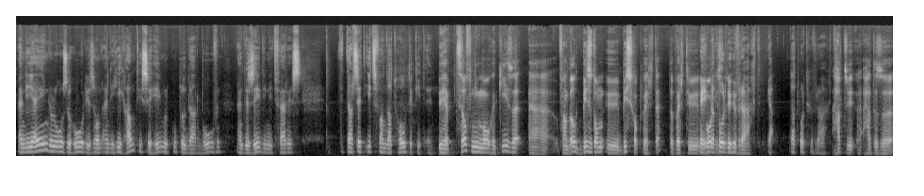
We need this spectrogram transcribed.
en die eindeloze horizon en die gigantische hemelkoepel daarboven en de zee die niet ver is. Daar zit iets van dat Houtenkiet in. U hebt zelf niet mogen kiezen eh, van welk bisdom u bisschop werd. Hè? Dat werd u Nee, dat wordt u gevraagd. Ja, dat wordt gevraagd. Had u, hadden ze,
